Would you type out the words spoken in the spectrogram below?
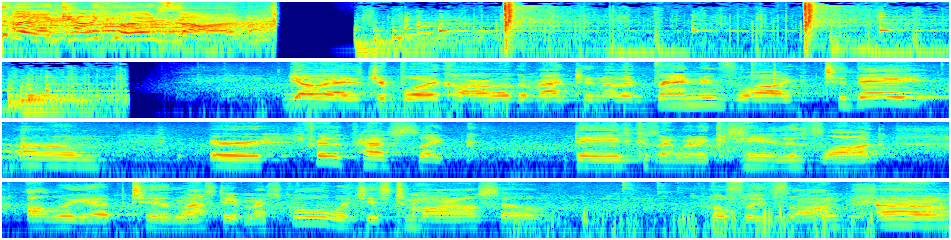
to the Cali Coed vlog. Yo guys, it's your boy Car. Welcome back to another brand new vlog. Today, um, or for the past like days, because I'm gonna continue this vlog all the way up to the last day of my school, which is tomorrow. So hopefully it's long. Um,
